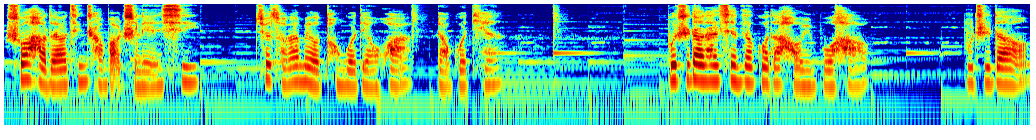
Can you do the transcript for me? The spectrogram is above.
说好的要经常保持联系，却从来没有通过电话聊过天。不知道他现在过得好与不好，不知道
